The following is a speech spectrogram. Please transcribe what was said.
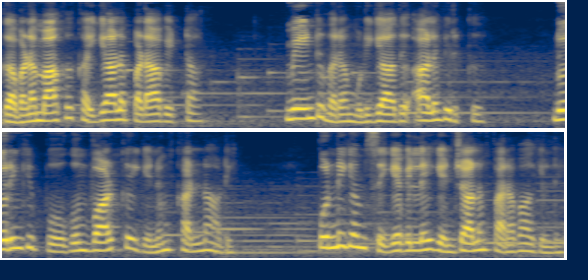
கவனமாக கையாளப்படாவிட்டால் மீண்டு வர முடியாது அளவிற்கு நொறுங்கி போகும் வாழ்க்கை எனும் கண்ணாடி. புண்ணியம் செய்யவில்லை என்றாலும் பரவாயில்லை.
